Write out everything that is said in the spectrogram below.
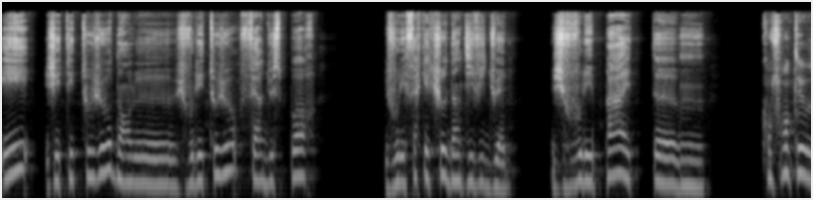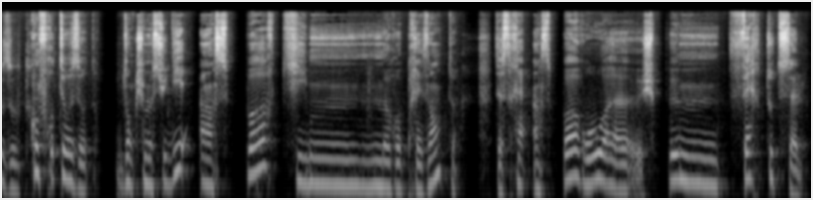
et j'étais toujours dans le, je voulais toujours faire du sport. Je voulais faire quelque chose d'individuel. Je voulais pas être euh, Confronté aux autres. confronté aux autres. Donc je me suis dit un sport qui me représente, ce serait un sport où euh, je peux me faire toute seule.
